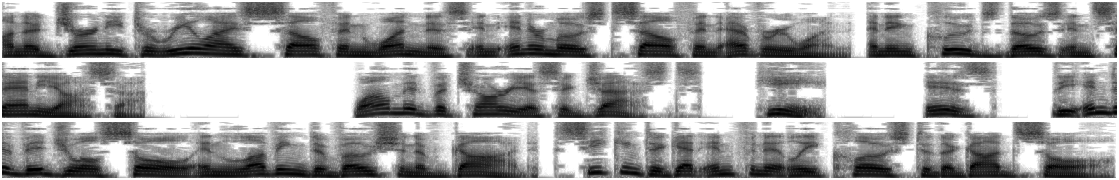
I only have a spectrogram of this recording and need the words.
on a journey to realize self and oneness in innermost self and everyone, and includes those in sannyasa. While Madhvacharya suggests, he is the individual soul in loving devotion of God, seeking to get infinitely close to the God soul.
